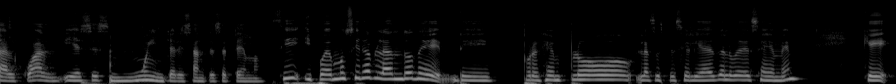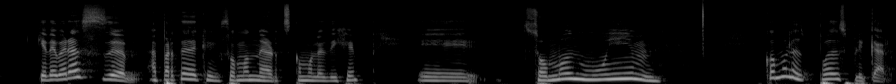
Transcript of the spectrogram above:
Tal cual, y ese es muy interesante ese tema. Sí, y podemos ir hablando de, de por ejemplo, las especialidades del BDSM, que, que de veras, eh, aparte de que somos nerds, como les dije, eh, somos muy, ¿cómo les puedo explicar?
